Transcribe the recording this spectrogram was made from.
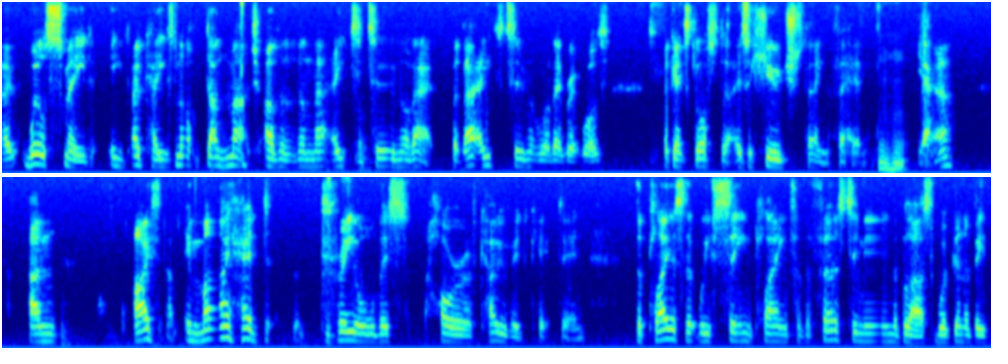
you know, Will Smeed, he, okay, he's not done much other than that 82 not out, but that 82 not whatever it was against Gloucester is a huge thing for him. mhm. Yeah. And I, in my head, pre all this horror of COVID kicked in, the players that we've seen playing for the first team in the Blast were going to be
